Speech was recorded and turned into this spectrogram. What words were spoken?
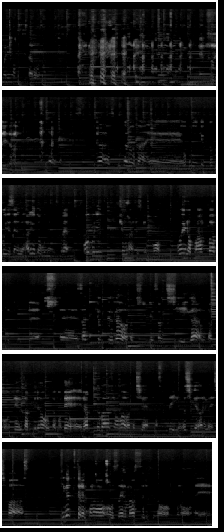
こにも藤太郎さん。筋だな。じゃあ、藤太郎さん、えー、オープニング曲かっこいいですね。ありがとうございます。これ、オープニング曲なんですけども、恋のパンプアップえー、作曲が私、で作詞が歌子で、歌ってるのが歌子で、えーラップバージョンは私がやってますので、よろしくお願いします。2月からこのスタエフマッスルズのこの、えー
